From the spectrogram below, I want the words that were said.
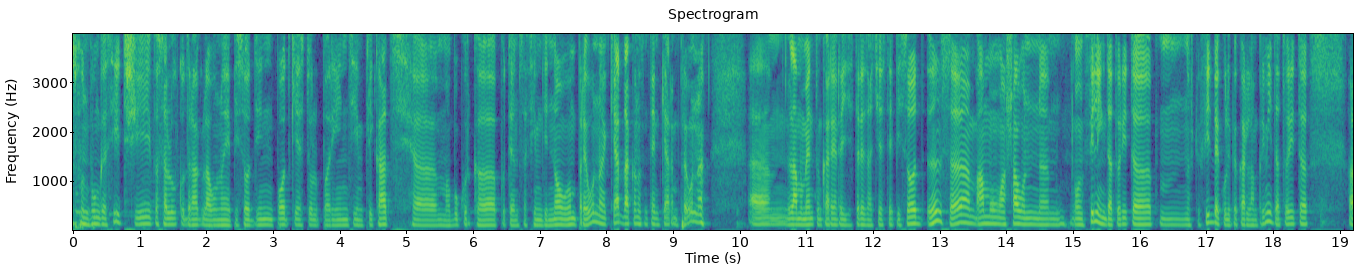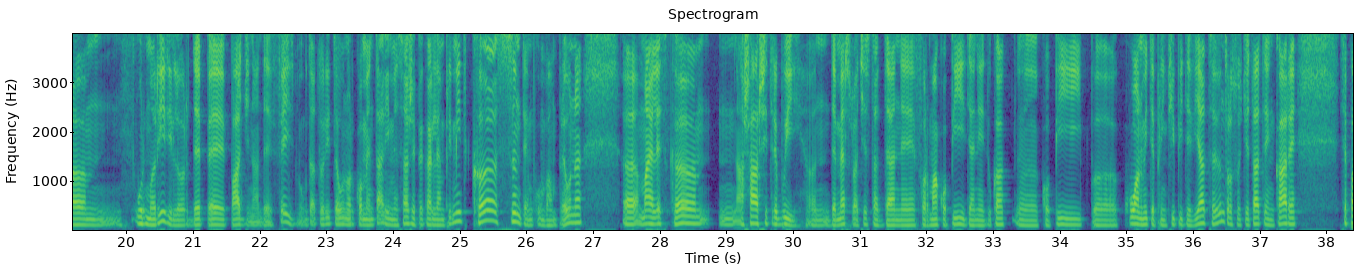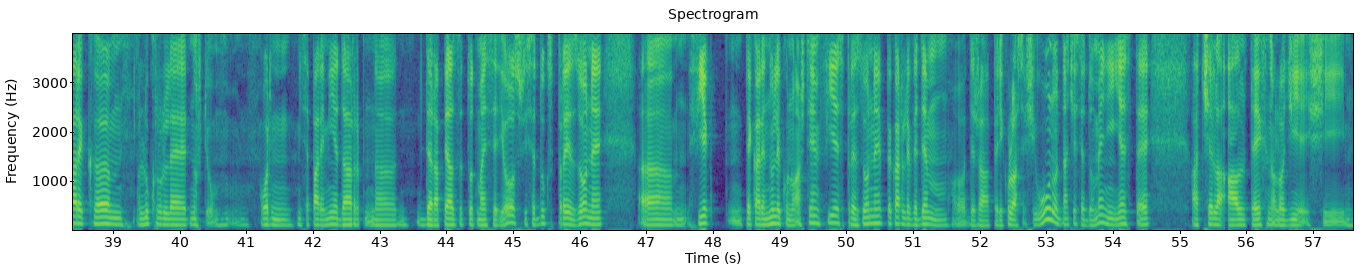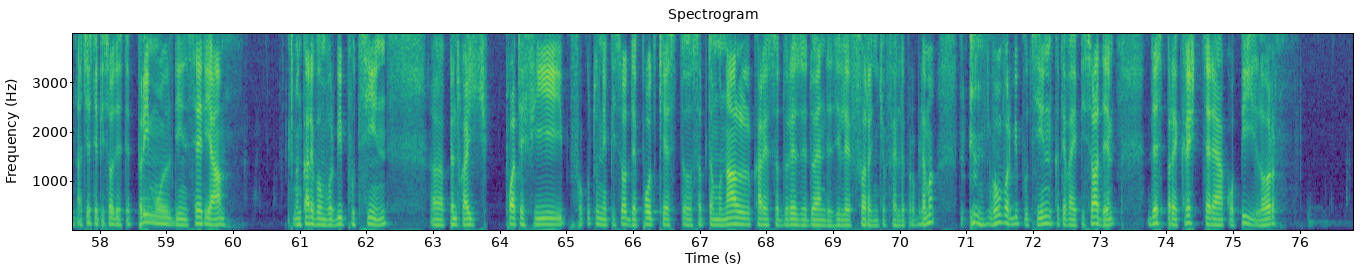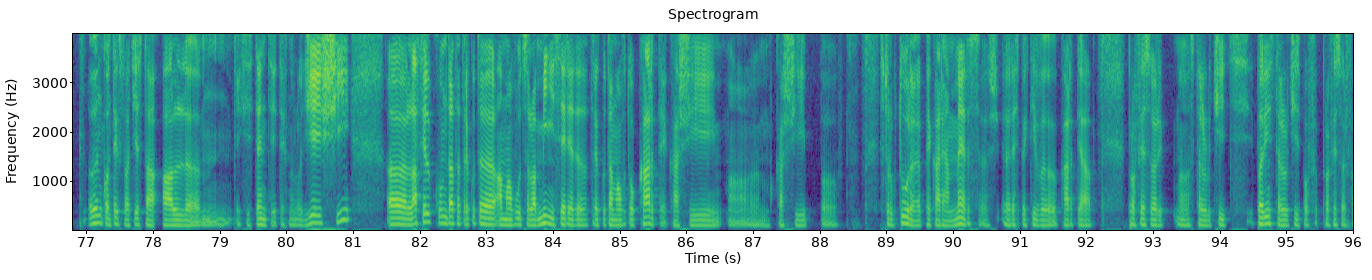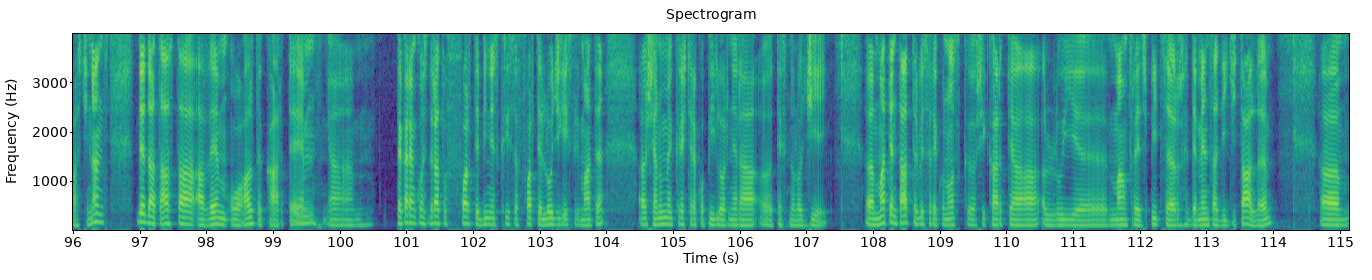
Vă spun bun găsit și vă salut cu drag la un nou episod din podcastul Părinți Implicați. Uh, mă bucur că putem să fim din nou împreună, chiar dacă nu suntem chiar împreună uh, la momentul în care înregistrez acest episod, însă am așa un, um, un feeling datorită, um, nu știu, feedback-ului pe care l-am primit, datorită um, urmăririlor de pe pagina de Facebook, datorită unor comentarii, mesaje pe care le-am primit, că suntem cumva împreună, uh, mai ales că mm, așa ar și trebui trebui în demersul acesta de a ne forma copiii, de a ne educa uh, copiii uh, cu anumite principii de viață într-o societate în care se pare că lucrurile, nu știu, ori mi se pare mie, dar uh, derapează tot mai serios și se duc spre zone fie pe care nu le cunoaștem, fie spre zone pe care le vedem uh, deja periculoase. Și unul din aceste domenii este acela al tehnologiei și acest episod este primul din seria în care vom vorbi puțin, uh, pentru că aici poate fi făcut un episod de podcast uh, săptămânal care să dureze 2 ani de zile fără niciun fel de problemă. vom vorbi puțin, câteva episoade, despre creșterea copiilor în contextul acesta al um, existenței tehnologiei și uh, la fel cum data trecută am avut, sau la miniseria de data trecută am avut o carte ca și, uh, ca și uh, structură pe care am mers, respectiv cartea profesori străluciți, părinți străluciți, profesori fascinanți. De data asta avem o altă carte pe care am considerat-o foarte bine scrisă, foarte logic exprimată, uh, și anume creșterea copiilor în era uh, tehnologiei. Uh, m-a tentat, trebuie să recunosc, și cartea lui Manfred Spitzer, Demența Digitală, Ehm,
